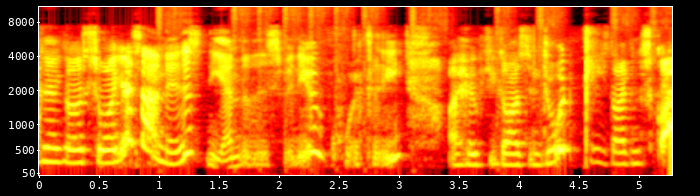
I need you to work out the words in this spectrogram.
Okay guys, so I guess that is the end of this video quickly. I hope you guys enjoyed. Please like and subscribe.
